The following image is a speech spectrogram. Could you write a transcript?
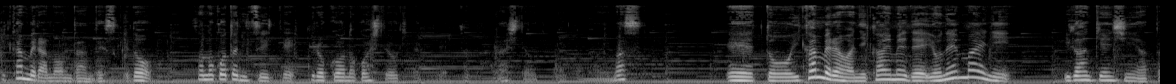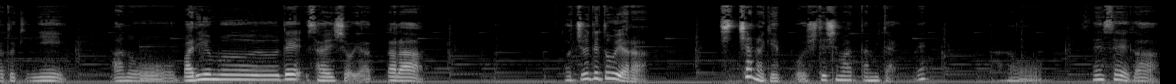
胃カメラ飲んだんですけど、そのことについて記録を残しておきたくて、ちょっと話しておきたいと思います。えっ、ー、と、胃カメラは2回目で、4年前に胃がん検診やった時に、あの、バリウムで最初やったら、途中でどうやらちっちゃなゲップをしてしまったみたいでね。あの、先生が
